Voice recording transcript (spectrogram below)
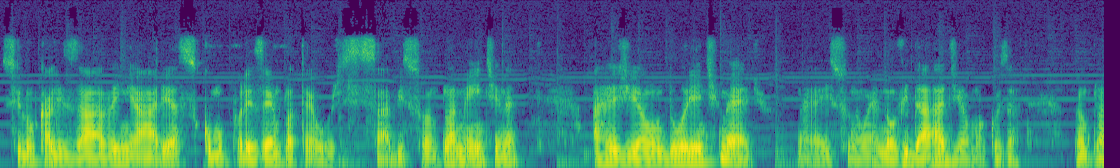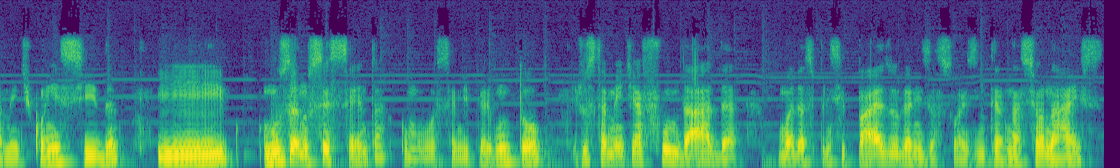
se localizava em áreas como, por exemplo, até hoje se sabe isso amplamente, né, a região do Oriente Médio. Né? Isso não é novidade, é uma coisa amplamente conhecida. E nos anos 60, como você me perguntou, justamente é fundada uma das principais organizações internacionais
